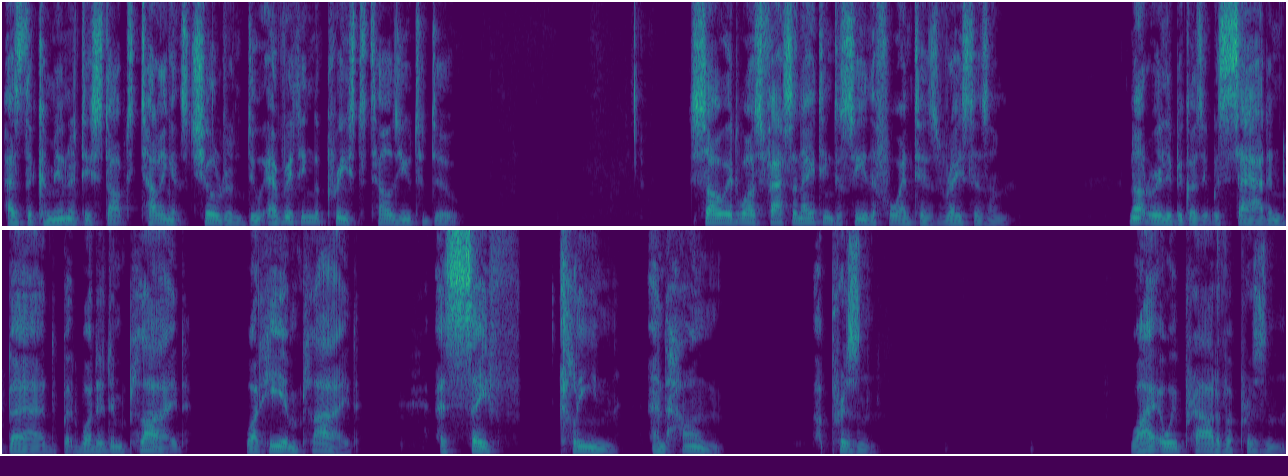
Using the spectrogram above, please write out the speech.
Has the community stopped telling its children, do everything the priest tells you to do? So it was fascinating to see the Fuentes racism. Not really because it was sad and bad, but what it implied, what he implied as safe, clean, and home, a prison. Why are we proud of a prison?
